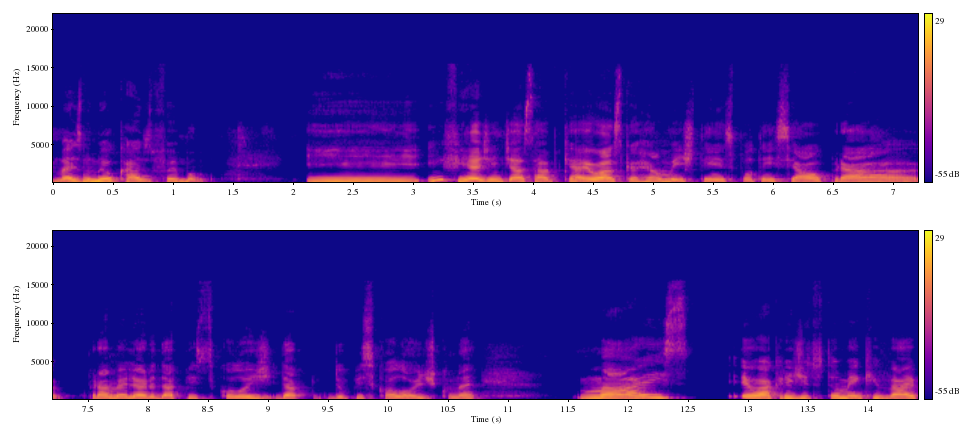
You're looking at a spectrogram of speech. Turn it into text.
Mas no meu caso foi bom. E, enfim, a gente já sabe que a ayahuasca realmente tem esse potencial para para melhora da psicologia, da, do psicológico, né? Mas eu acredito também que vai,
